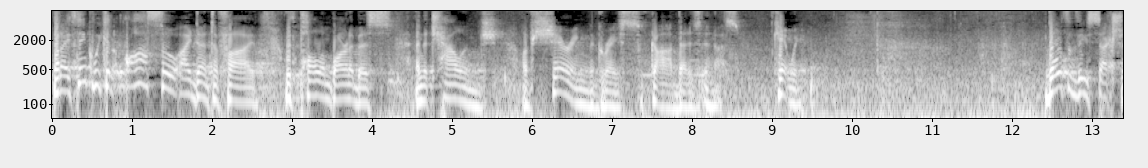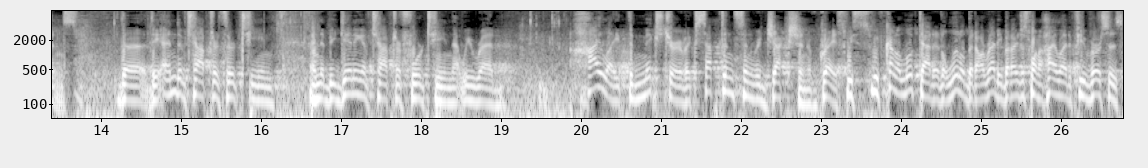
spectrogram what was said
But I think we can also identify with Paul and Barnabas and the challenge of sharing the grace of God that is in us. Can't we? Both of these sections, the, the end of chapter 13 and the beginning of chapter 14 that we read, highlight the mixture of acceptance and rejection of grace. We, have kind of looked at it a little bit already, but I just want to highlight a few verses.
